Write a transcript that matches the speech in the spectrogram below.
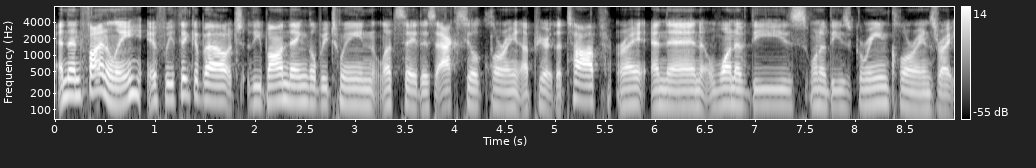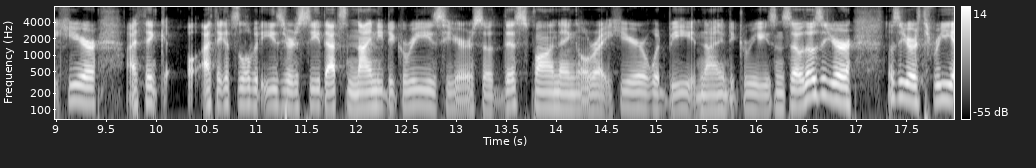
And then finally, if we think about the bond angle between, let's say, this axial chlorine up here at the top, right, and then one of these one of these green chlorines right here, I think I think it's a little bit easier to see that's 90 degrees here. So this bond angle right here would be 90 degrees. And so those are your those are your three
